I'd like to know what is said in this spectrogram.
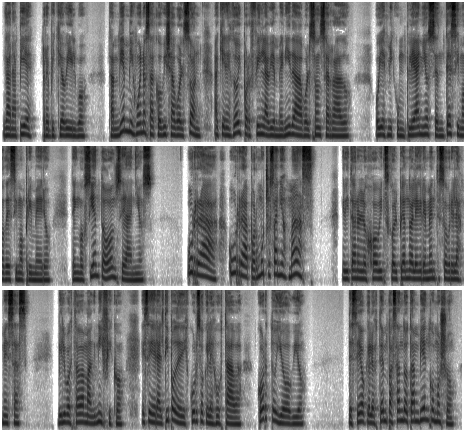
Ganapié, repitió Bilbo. También mis buenos Covilla Bolsón, a quienes doy por fin la bienvenida a Bolsón Cerrado. Hoy es mi cumpleaños centésimo décimo primero. Tengo ciento once años. ¡Hurra! ¡Hurra! por muchos años más. Gritaron los hobbits golpeando alegremente sobre las mesas. Bilbo estaba magnífico. Ese era el tipo de discurso que les gustaba, corto y obvio. Deseo que lo estén pasando tan bien como yo.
